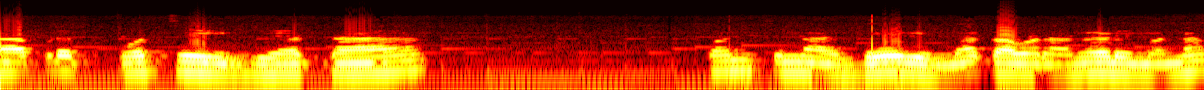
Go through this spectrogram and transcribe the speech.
આપણે પહોંચી ગયા હતા પંચના દેવી નાકાવાળા મેરડીમાંના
